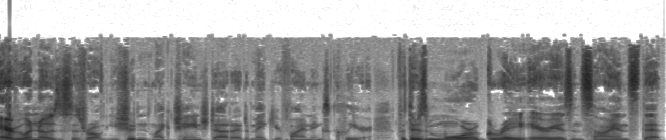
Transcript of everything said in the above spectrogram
everyone knows this is wrong. You shouldn't, like, change data to make your findings clear. But there's more gray areas in science that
